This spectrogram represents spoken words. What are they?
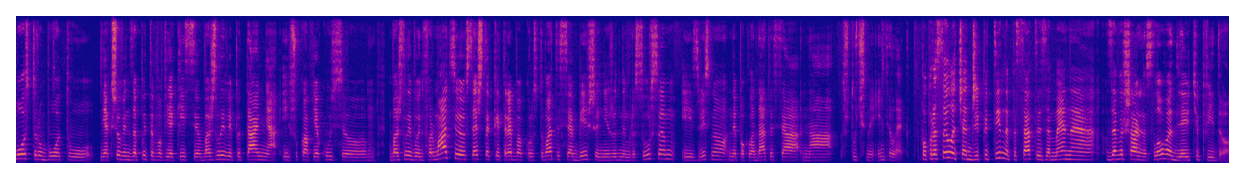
построботу, якщо він запитував якісь важливі питання і шукав якусь е, важливу інформацію, все ж таки треба користуватися більше ніж одним ресурсом, і, звісно, не покладатися на штучний інтелект. Попросила чат GPT написати за мене завершальне слово для YouTube відео.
